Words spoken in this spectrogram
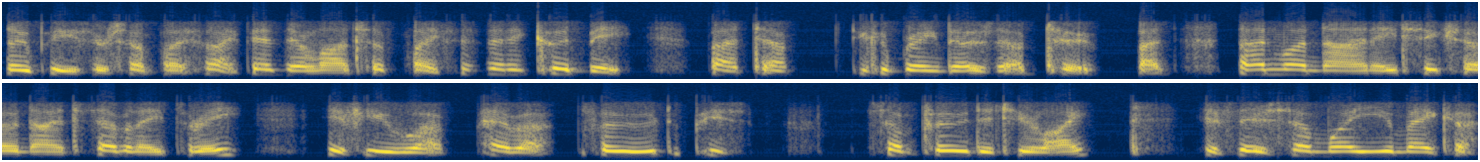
Snoopy's or someplace like that. There are lots of places that it could be, but uh, you could bring those up too. But nine one nine eight six zero nine seven eight three. If you uh, have a food piece, some food that you like, if there's some way you make a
